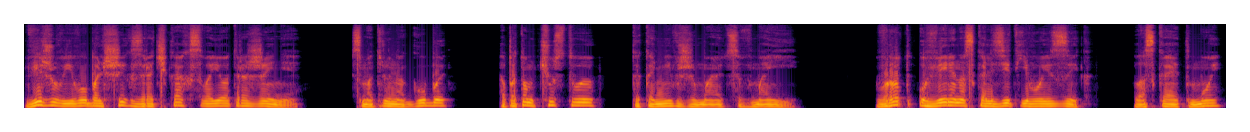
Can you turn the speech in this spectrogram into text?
Вижу в его больших зрачках свое отражение, смотрю на губы, а потом чувствую, как они вжимаются в мои. В рот уверенно скользит его язык, ласкает мой,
